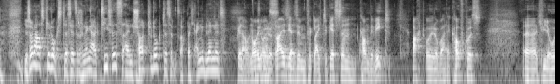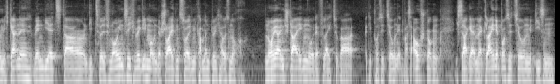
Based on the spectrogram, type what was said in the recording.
Wir schauen aufs Produkt, das jetzt schon länger aktiv ist. Ein Short-Produkt, das wird uns auch gleich eingeblendet. Genau, 9,30 Euro, also im Vergleich zu gestern kaum bewegt. 8 Euro war der Kaufkurs. Äh, ich wiederhole mich gerne, wenn wir jetzt da die 12,90 wirklich mal unterschreiten sollten, kann man durchaus noch neu einsteigen oder vielleicht sogar die Position etwas aufstocken. Ich sage ja immer kleine Positionen mit diesen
